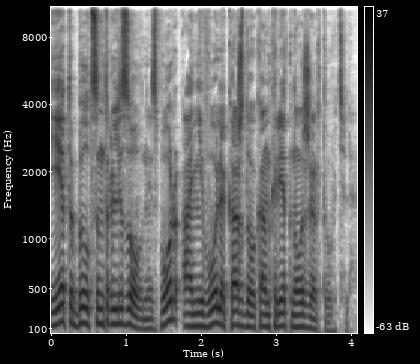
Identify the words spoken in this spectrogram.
И это был централизованный сбор, а не воля каждого конкретного жертвователя.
